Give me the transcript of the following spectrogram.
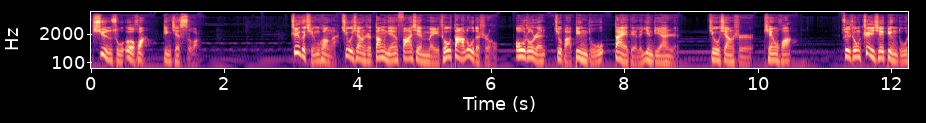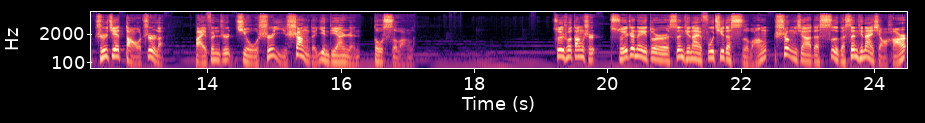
迅速恶化，并且死亡。这个情况啊，就像是当年发现美洲大陆的时候，欧洲人就把病毒带给了印第安人，就像是天花。最终，这些病毒直接导致了百分之九十以上的印第安人都死亡了。所以说，当时随着那对森提奈夫妻的死亡，剩下的四个森提奈小孩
